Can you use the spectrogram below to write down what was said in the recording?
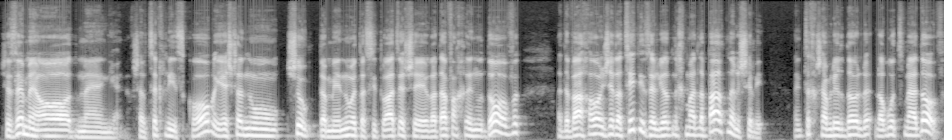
שזה מאוד מעניין. עכשיו צריך לזכור יש לנו שוב דמיינו את הסיטואציה שרדף אחרינו דוב הדבר האחרון שרציתי זה להיות נחמד לפרטנר שלי. אני צריך עכשיו לרדול, לרוץ מהדוב.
